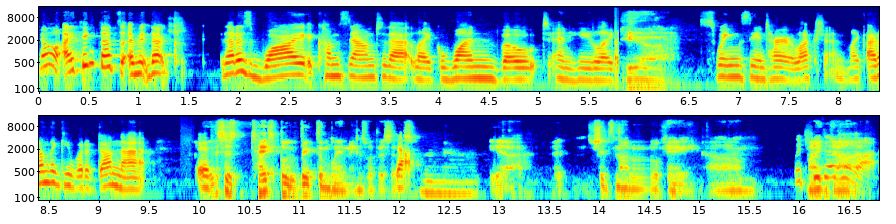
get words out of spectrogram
No, I think that's I mean that that is why it comes down to that like one vote and he like yeah, swings the entire election. Like I don't think he would have done that if this is textbook victim blaming. Is what this is. Yeah. Yeah, it, shit's not okay. Um, which My he does God. a lot.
